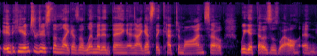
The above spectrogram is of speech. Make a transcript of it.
it, he introduced them like as a limited thing, and I guess they kept him on, so we get those as well, and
